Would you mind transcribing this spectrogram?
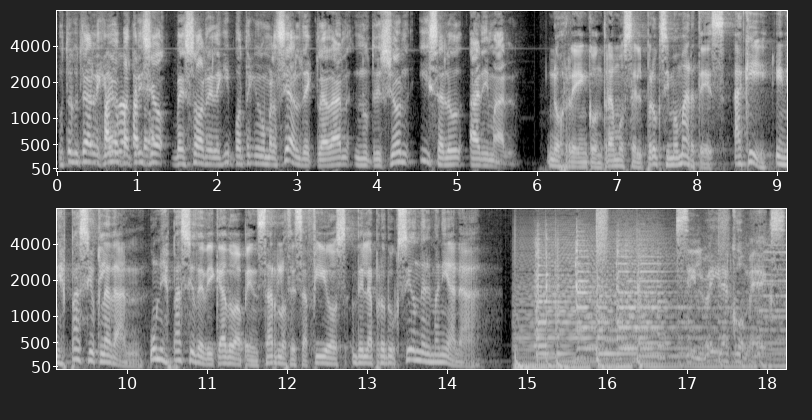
Usted escucha al ingeniero Saludos Patricio Besón, el equipo técnico comercial de Cladán Nutrición y Salud Animal. Nos reencontramos el próximo martes, aquí en Espacio Cladán, un espacio dedicado a pensar los desafíos de la producción del mañana. Silveira Comex,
